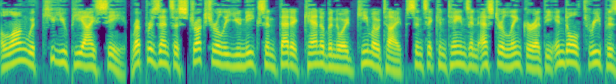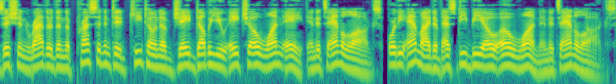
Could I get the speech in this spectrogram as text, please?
along with QUPIC, represents a structurally unique synthetic cannabinoid chemotype since it contains an ester linker at the indole 3 position rather than the precedented ketone of JWH018 and its analogues, or the amide of SDB001 and its analogues.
